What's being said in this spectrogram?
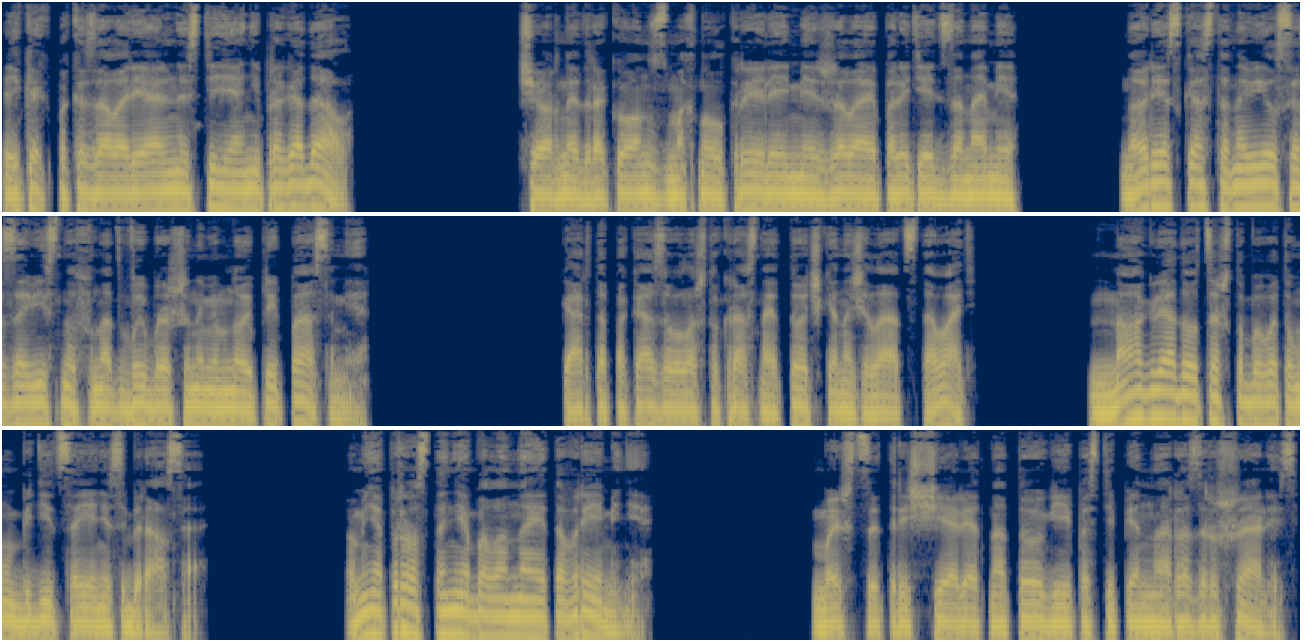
И, как показала реальность, я не прогадал. Черный дракон взмахнул крыльями, желая полететь за нами, но резко остановился, зависнув над выброшенными мной припасами. Карта показывала, что красная точка начала отставать, но оглядываться, чтобы в этом убедиться, я не собирался. У меня просто не было на это времени. Мышцы трещали от натуги и постепенно разрушались.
